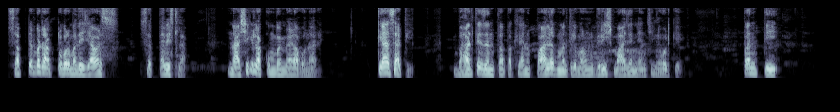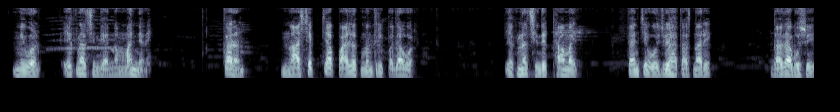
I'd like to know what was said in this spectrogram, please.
सप्टेंबर ऑक्टोबरमध्ये ज्यावेळेस सत्तावीसला नाशिकला कुंभमेळा होणार आहे त्यासाठी भारतीय जनता पक्षानं पालकमंत्री म्हणून गिरीश महाजन यांची निवड केली. पण ती निवड एकनाथ शिंदे यांना मान्य नाही. कारण नाशिकच्या पालकमंत्री पदावर एकनाथ शिंदे ठाम आहेत त्यांचे उजवे हात असणारे दादा भुसे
